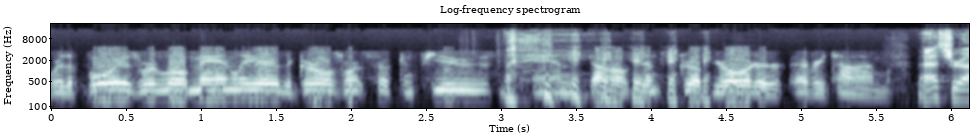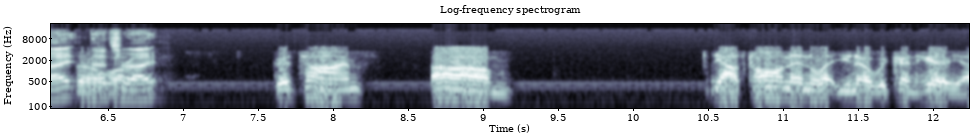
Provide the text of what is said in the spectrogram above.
where the boys were a little manlier, the girls weren't so confused, and Donald didn't screw up your order every time. That's right. So, That's uh, right. Good times. Um, yeah, I was calling in to let you know we couldn't hear you.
